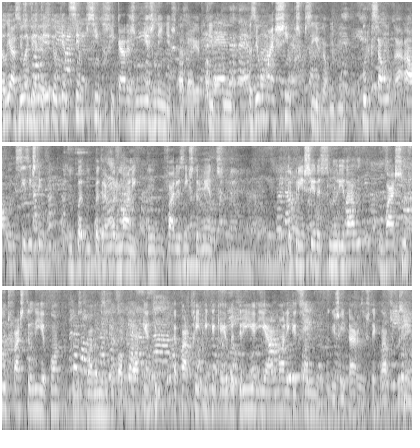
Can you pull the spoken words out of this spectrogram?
Aliás, eu, Assim até, dizer. te- eu tento sempre simplificar as minhas linhas, estás a ver? Tipo, fazer o mais simples possível. Porque se, há um- há- há- se existem um, um padrão harmónico com vários instrumentos a preencher a sonoridade, o baixo no fundo faz-te ali a ponte, estamos a falar da música pop rock, entre a parte rítmica que é a bateria e a harmónica que são as guitarras, os teclados, por aí.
